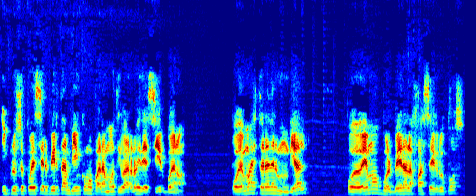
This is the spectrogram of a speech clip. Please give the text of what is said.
incluso puede servir también como para motivarlos y decir, bueno, podemos estar en el mundial, podemos volver a la fase de grupos,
